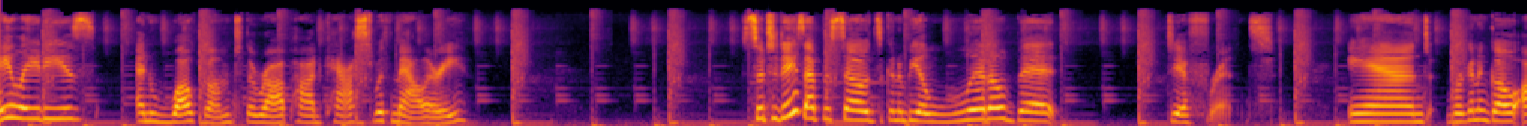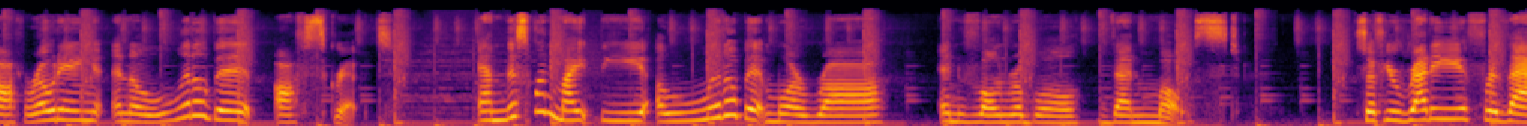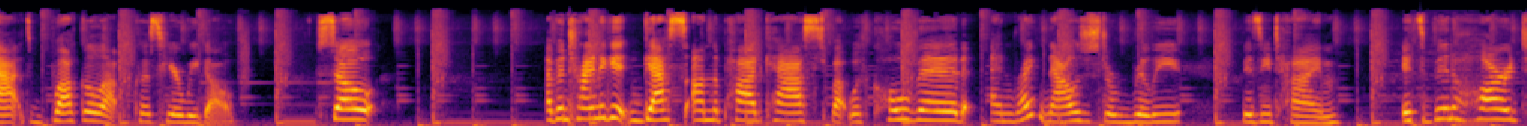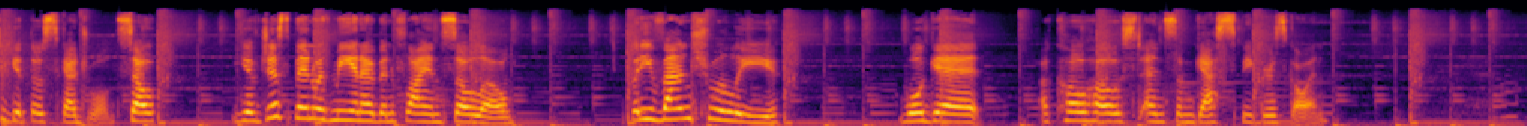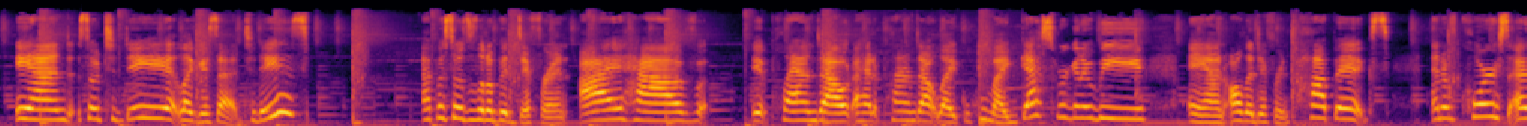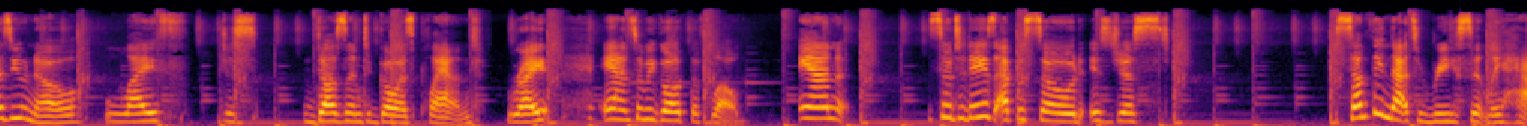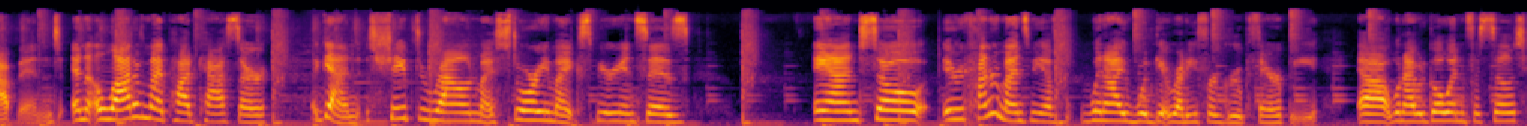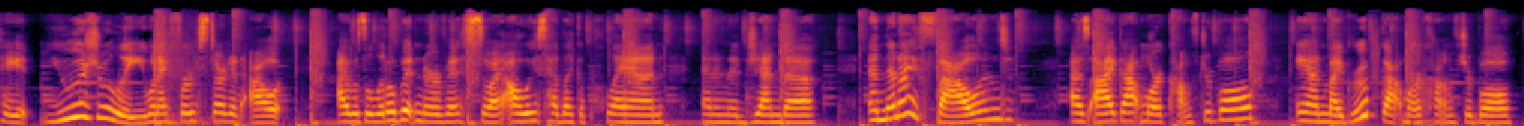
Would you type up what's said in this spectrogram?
Hey, ladies, and welcome to the Raw Podcast with Mallory. So, today's episode is going to be a little bit different, and we're going to go off roading and a little bit off script. And this one might be a little bit more raw and vulnerable than most. So, if you're ready for that, buckle up because here we go. So, I've been trying to get guests on the podcast, but with COVID and right now is just a really busy time. It's been hard to get those scheduled. So you've just been with me and I've been flying solo. But eventually we'll get a co host and some guest speakers going. And so today, like I said, today's episode's a little bit different. I have it planned out. I had it planned out like who my guests were going to be and all the different topics. And of course, as you know, life just doesn't go as planned, right? And so we go with the flow. And so today's episode is just something that's recently happened. And a lot of my podcasts are, again, shaped around my story, my experiences. And so it kind of reminds me of when I would get ready for group therapy. Uh, when I would go in and facilitate, usually when I first started out, I was a little bit nervous. So I always had like a plan and an agenda. And then I found as I got more comfortable and my group got more comfortable,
